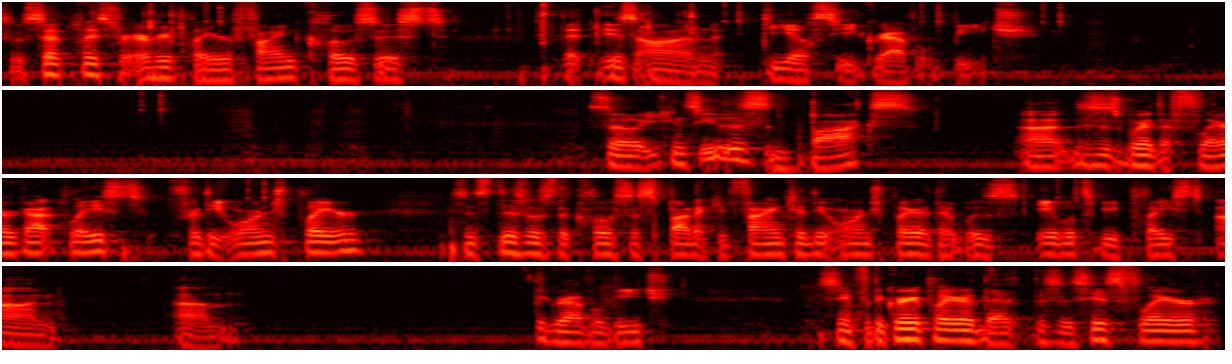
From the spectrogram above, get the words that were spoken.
So set place for every player, find closest that is on DLC Gravel Beach. So you can see this box. Uh, this is where the flare got placed for the orange player, since this was the closest spot I could find to the orange player that was able to be placed on um, the gravel beach. Same for the gray player, that this is his flare,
